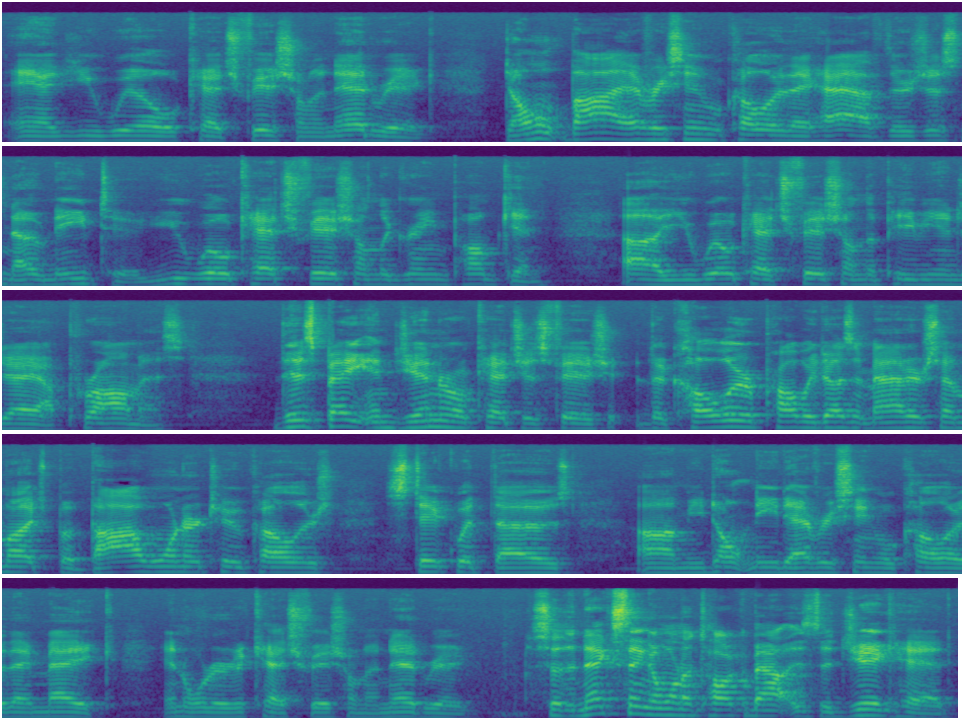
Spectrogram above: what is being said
and you will catch fish on a Ned rig. Don't buy every single color they have. There's just no need to. You will catch fish on the green pumpkin. Uh, you will catch fish on the PB&J, I promise. This bait in general catches fish. The color probably doesn't matter so much, but buy one or two colors. Stick with those. Um, you don't need every single color they make in order to catch fish on a Ned rig. So the next thing I want to talk about is the jig head.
